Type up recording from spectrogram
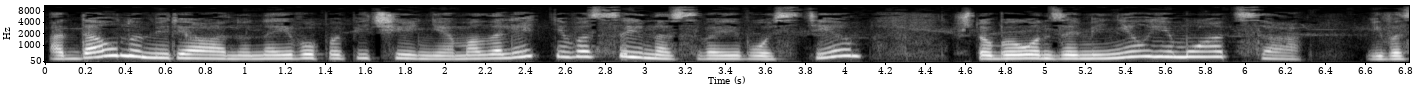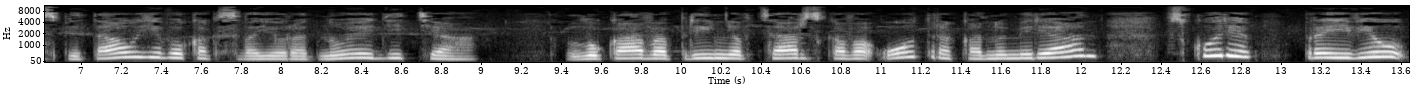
отдал Нумериану на его попечение малолетнего сына своего с тем, чтобы он заменил ему отца и воспитал его как свое родное дитя. Лукаво приняв царского отрока, Нумериан вскоре проявил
